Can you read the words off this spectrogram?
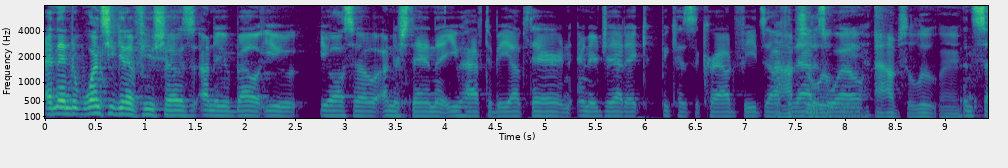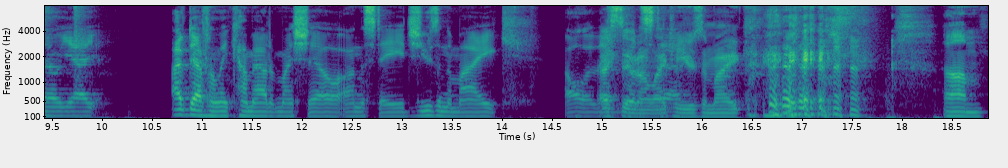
and then once you get a few shows under your belt, you you also understand that you have to be up there and energetic because the crowd feeds off of that as well. Absolutely. And so, yeah, I've definitely come out of my shell on the stage using the mic, all of that. I still good don't like to use the mic. um,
